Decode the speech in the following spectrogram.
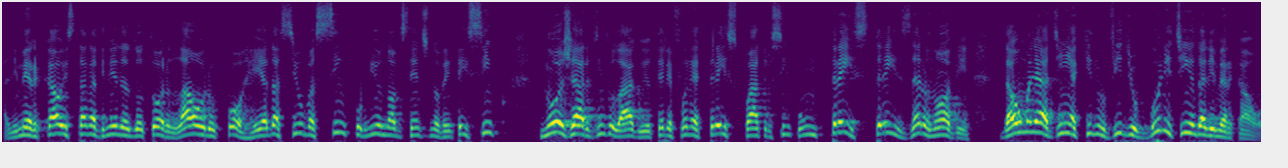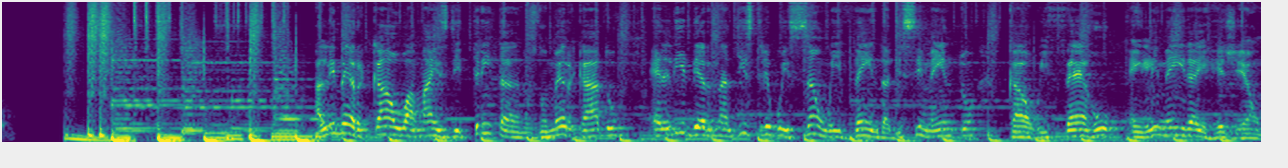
A Limercal está na Avenida Doutor Lauro Correia da Silva, 5.995, no Jardim do Lago. E o telefone é 3451-3309. Dá uma olhadinha aqui no vídeo bonitinho da Limercal. A Limercal, há mais de 30 anos no mercado, é líder na distribuição e venda de cimento, cal e ferro em Limeira e região.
